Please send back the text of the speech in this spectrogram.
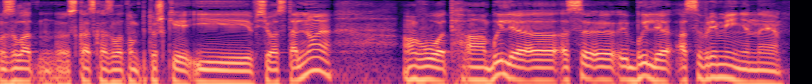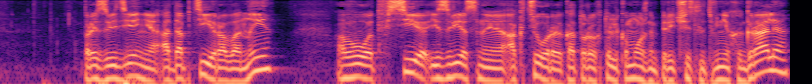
зло, сказка о золотом петушке, и все остальное. Вот. А были, э, были осовремененные произведения адаптированы. Вот, все известные актеры, которых только можно перечислить, в них играли.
